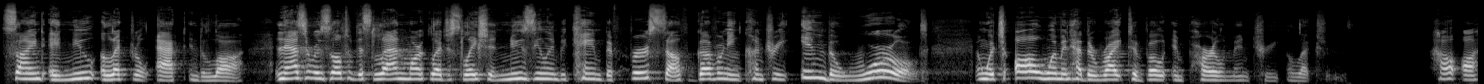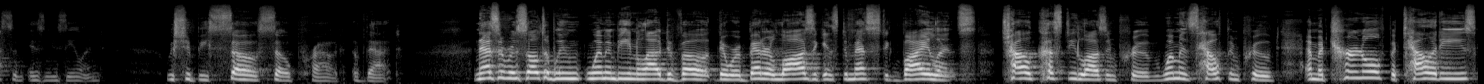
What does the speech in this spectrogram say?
signed a new electoral act into law. And as a result of this landmark legislation, New Zealand became the first self governing country in the world in which all women had the right to vote in parliamentary elections. How awesome is New Zealand? We should be so, so proud of that. And as a result of women being allowed to vote, there were better laws against domestic violence, child custody laws improved, women's health improved, and maternal fatalities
